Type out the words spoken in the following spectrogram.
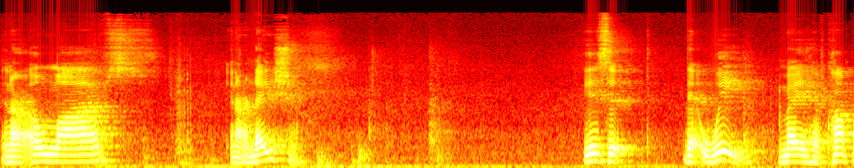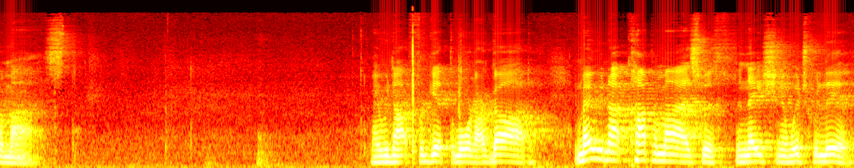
in our own lives, in our nation? Is it that we may have compromised? May we not forget the Lord our God. May we not compromise with the nation in which we live.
